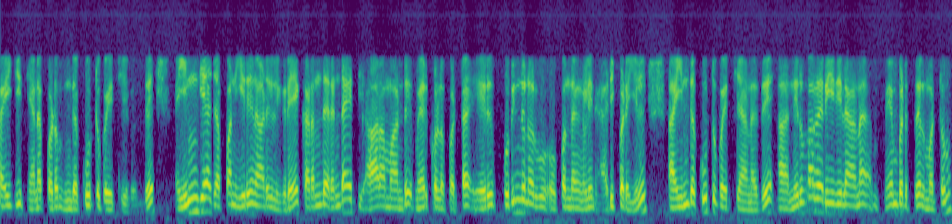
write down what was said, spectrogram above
ஹைஜின் எனப்படும் இந்த கூட்டு பயிற்சியில் வந்து இந்தியா ஜப்பான் இரு நாடுகளுக்கிடையே கடந்த இரண்டாயிரத்தி ஆறாம் ஆண்டு மேற்கொள்ளப்பட்ட இரு புரிந்துணர்வு ஒப்பந்தங்களின் அடிப்படையில் அஹ், இந்த கூட்டு பயிற்சியானது அஹ், நிர்வாக ரீதியிலான மேம்படுத்துதல் மற்றும்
